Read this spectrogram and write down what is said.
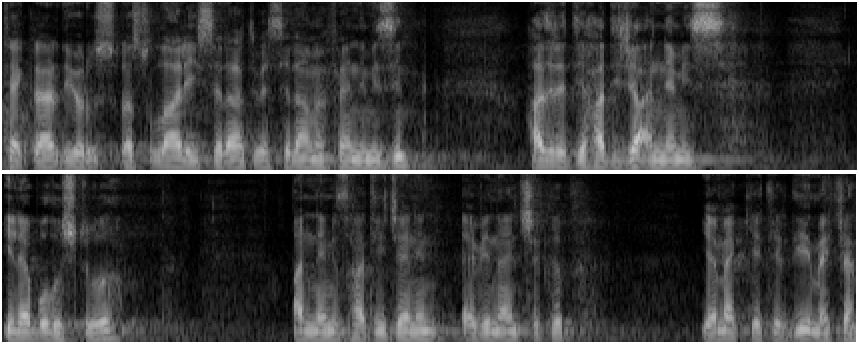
Tekrar diyoruz Resulullah Aleyhisselatü Vesselam Efendimizin Hazreti Hatice annemiz ile buluştuğu annemiz Hatice'nin evinden çıkıp yemek getirdiği mekan.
